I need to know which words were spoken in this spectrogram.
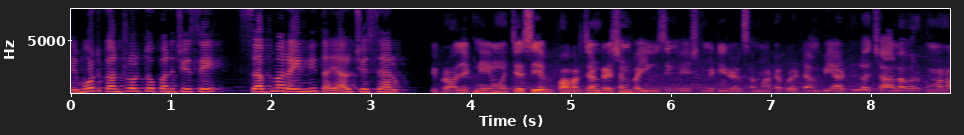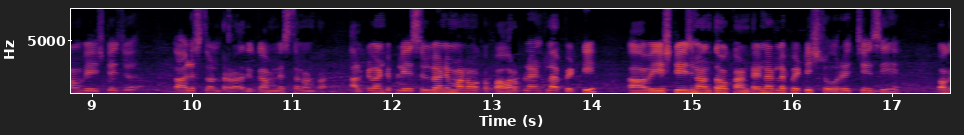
రిమోట్ కంట్రోల్తో పనిచేసే సబ్మరైన్ని తయారు చేశారు. ఈ ప్రాజెక్ట్ నేమ్ వచ్చేసి power generation by using waste materials అన్నమాట. ఇప్పుడు డంప్ యార్డ్లో చాలా వరకు మనం వేస్టేజ్ కాలుస్తుంటారు అది గమనిస్తూనే ఉంటాం. అటువంటి ప్లేసుల్లోనే మనం ఒక పవర్ ప్లాంట్లా పెట్టి ఆ వేస్టేజ్ని అంతా ఒక కంటైనర్లో పెట్టి స్టోరేజ్ చేసి ఒక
